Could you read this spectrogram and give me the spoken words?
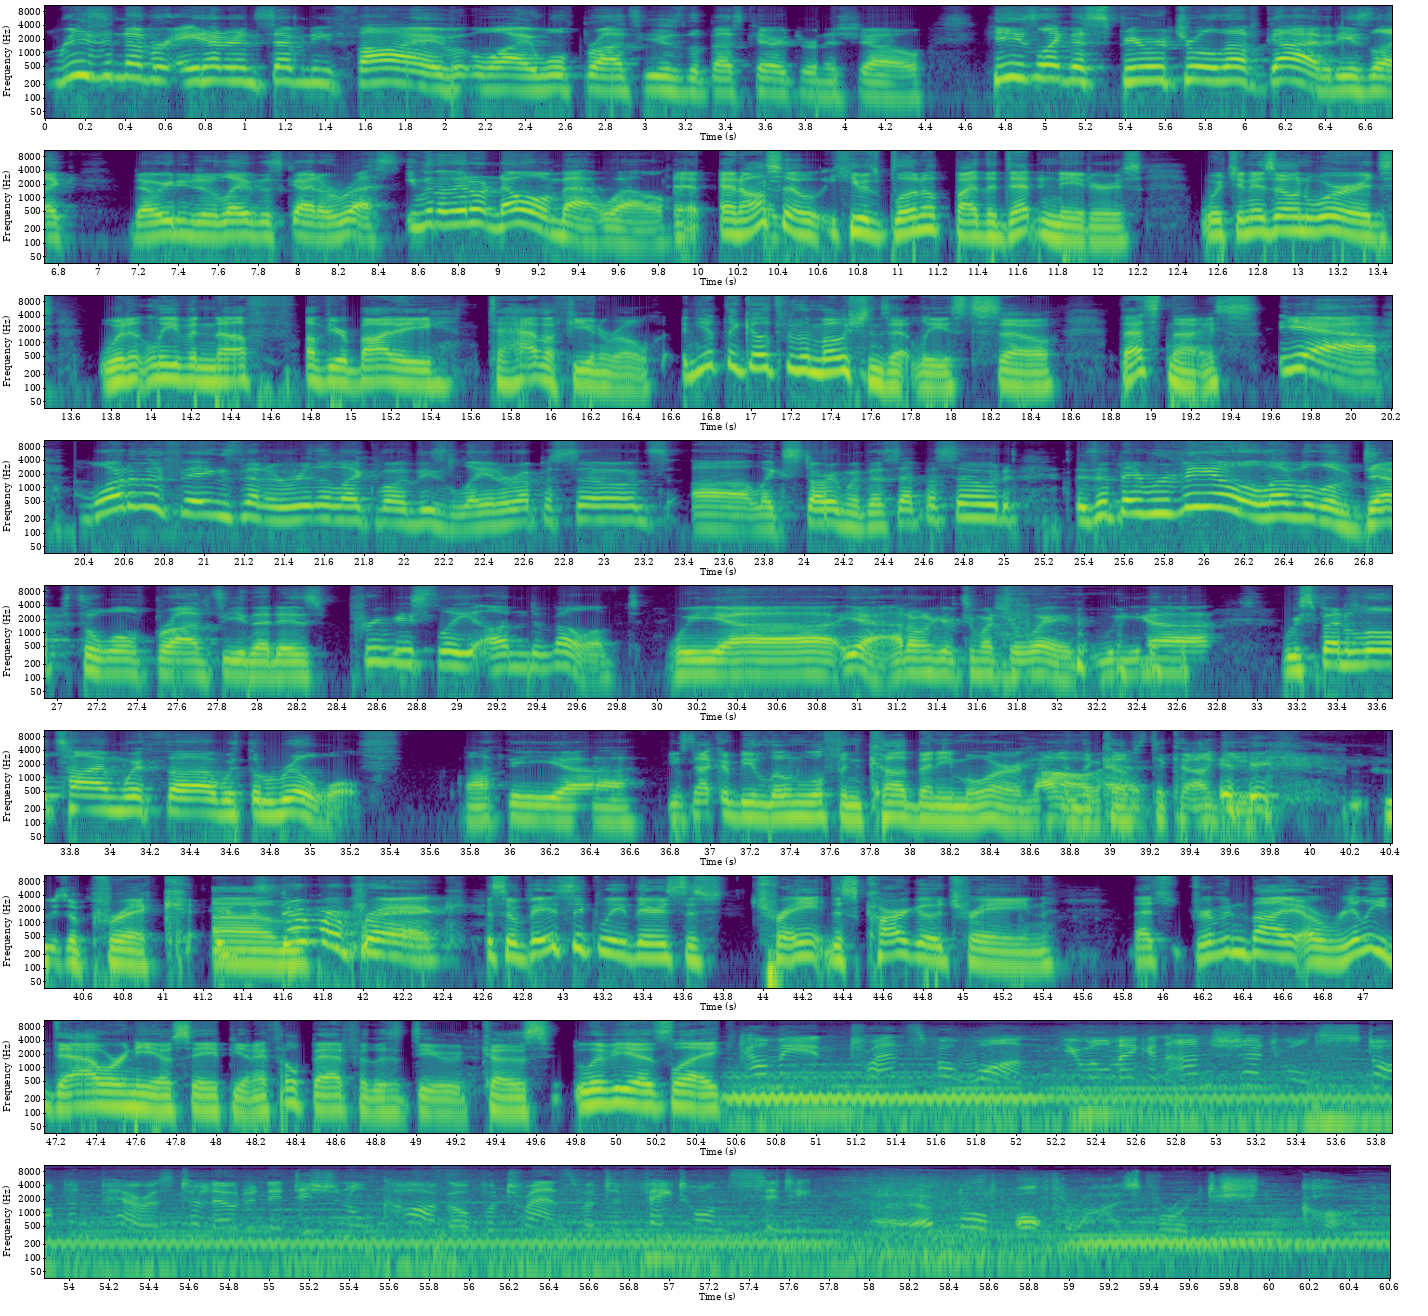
reason number 875 why Wolf Bronski is the best character in the show. He's like a spiritual enough guy that he's like, now we need to lay this guy to rest, even though they don't know him that well. And also, he was blown up by the detonators, which, in his own words, wouldn't leave enough of your body to have a funeral. And yet they go through the motions at least, so that's nice. Yeah, one of the things that I really like about these later episodes, uh, like starting with this episode, is that they reveal a level of depth to Wolf Bronski that is previously undeveloped. We, uh, yeah, I don't want to give too much away. we, uh, we spend a little time with, uh, with the real Wolf, not the. Uh, He's not going to be Lone Wolf and Cub anymore No, in the man. Cubs Takagi, who's a prick. Um, super prick. so basically, there's this train, this cargo train that's driven by a really dour Neo Sapien. I felt bad for this dude because Olivia's like, Come in, transfer one. You will make an unscheduled stop in Paris to load an additional cargo for transfer to Phaeton City. I am not authorized for additional cargo.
